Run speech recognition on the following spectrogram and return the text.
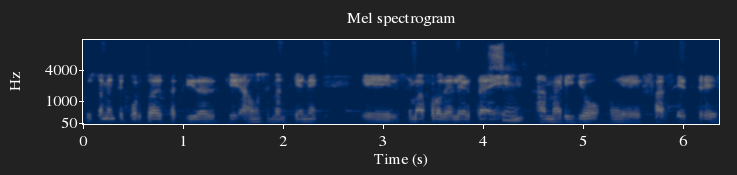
justamente por todas estas actividades que aún se mantiene el semáforo de alerta en amarillo eh, fase 3.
